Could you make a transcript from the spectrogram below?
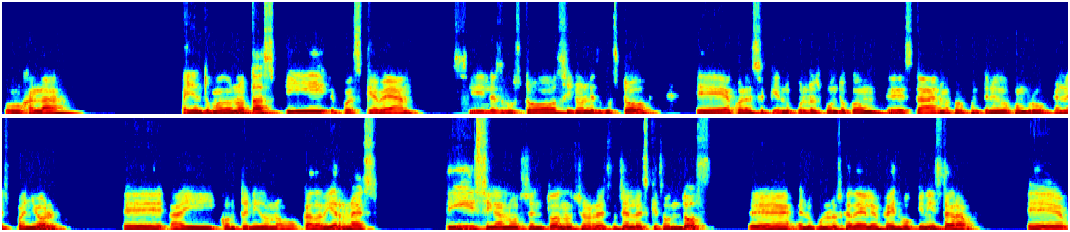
Ojalá hayan tomado notas y pues que vean si les gustó, si no les gustó. Eh, acuérdense que en lopuleros.com está el mejor contenido de Homebrew en español. Eh, hay contenido nuevo cada viernes. Y síganos en todas nuestras redes sociales, que son dos. Eh, el Lupuleros GDL en Facebook y en Instagram. Eh,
